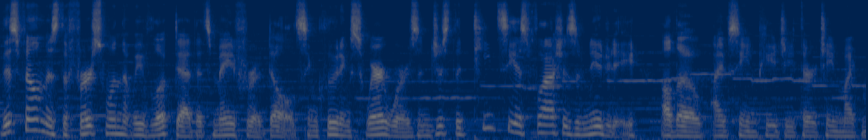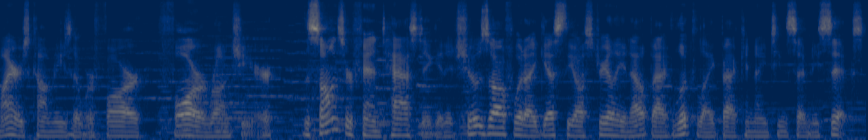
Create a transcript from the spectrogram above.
This film is the first one that we've looked at that's made for adults, including swear words and just the teensiest flashes of nudity, although I've seen PG-13 Mike Myers comedies that were far, far raunchier. The songs are fantastic, and it shows off what I guess the Australian outback looked like back in 1976.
